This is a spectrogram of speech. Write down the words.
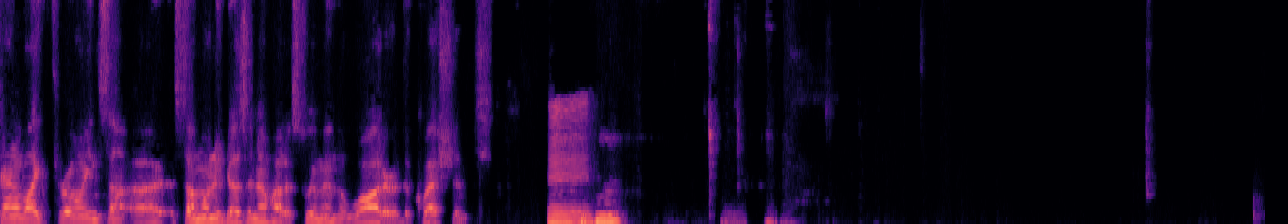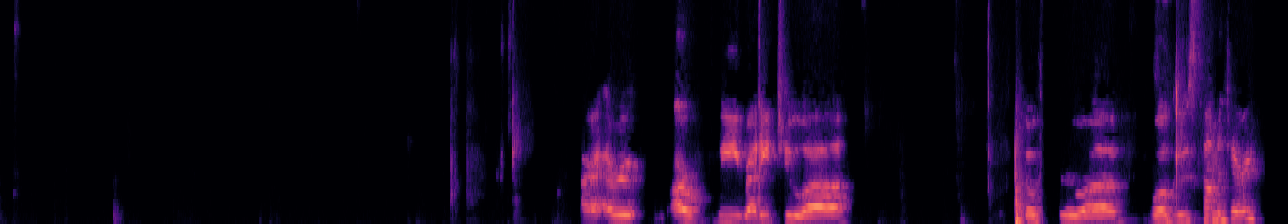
kind of like throwing some uh, someone who doesn't know how to swim in the water the questions. Mm-hmm. Mm-hmm. All right, are, are we ready to uh, go through uh, Guo Gu's commentary?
